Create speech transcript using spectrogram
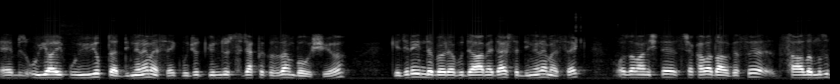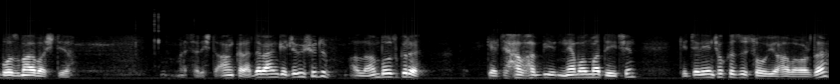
e, biz uyuy uyuyup da dinlenemezsek vücut gündüz sıcaklık hızdan boğuşuyor. Geceleyin de böyle bu devam ederse dinlenemezsek o zaman işte sıcak hava dalgası sağlığımızı bozmaya başlıyor. Mesela işte Ankara'da ben gece üşüdüm. Allah'ın bozgırı. Gece hava bir nem olmadığı için geceleyin çok hızlı soğuyor hava orada.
